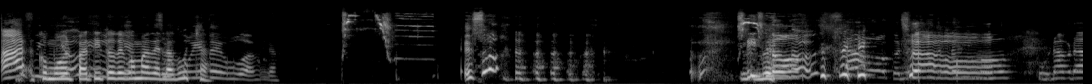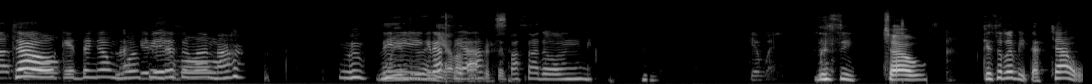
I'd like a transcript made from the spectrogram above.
Ah, Como el patito que- de que goma de la un ducha. uva, mira. ¿Eso? Listo. No. Chao. Con Chao. Un abrazo. Chao, que tengan un buen fin de semana. Muy Sí, gracias, se pasaron. Qué bueno. Sí, Chao. que se repita. Chao.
